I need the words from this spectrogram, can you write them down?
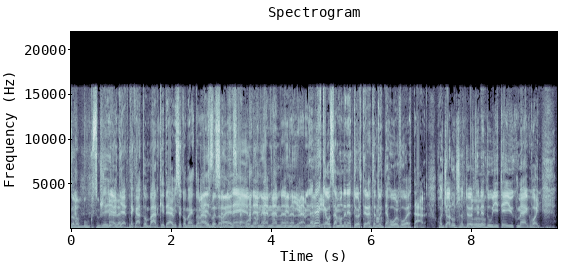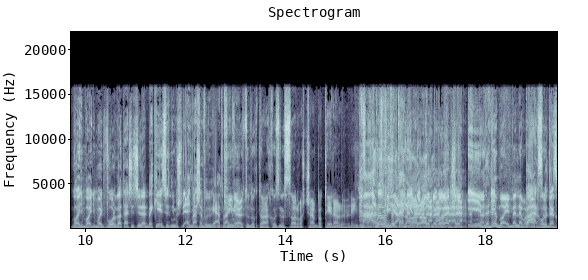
hát a buxus mellett. Gyertek át, bárkit elviszek a McDonald'sba Nem, nem, nem, nem, nem, nem nem, nem. nem Nem kell hozzá mondani a történetet, hogy te hol voltál. Ha gyanús a történet, úgy ítéljük meg, vagy, vagy, vagy, vagy forgatási születbe készült, most egymást nem fogjuk átvágni. Kivel tudok találkozni a szarvascsárda téren lőrinc? Hát, az te meg a versenyt. Én De nem baj, én benne vagy. Bárhol, ez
